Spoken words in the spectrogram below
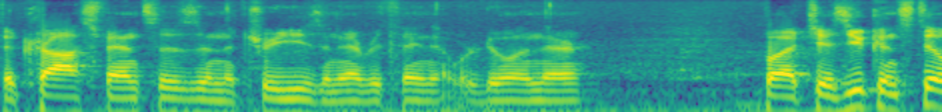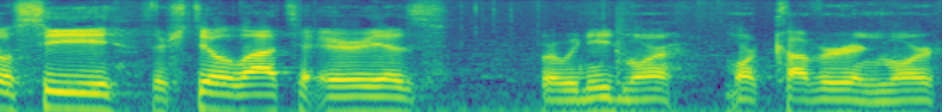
the cross fences and the trees and everything that we're doing there. But as you can still see, there's still lots of areas where we need more, more cover and more,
